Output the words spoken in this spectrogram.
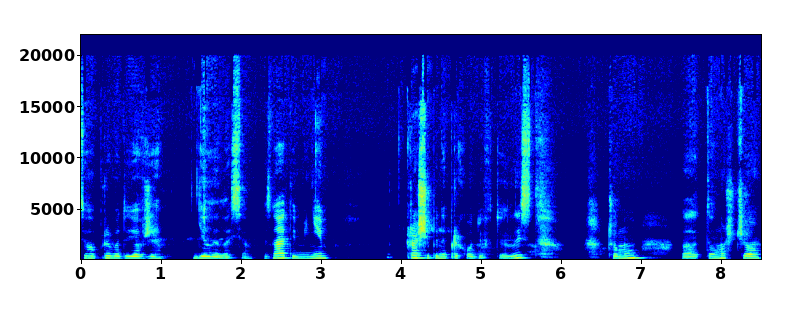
цього приводу я вже ділилася. Знаєте, мені краще б не приходив той лист. Чому? Е, Тому що,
